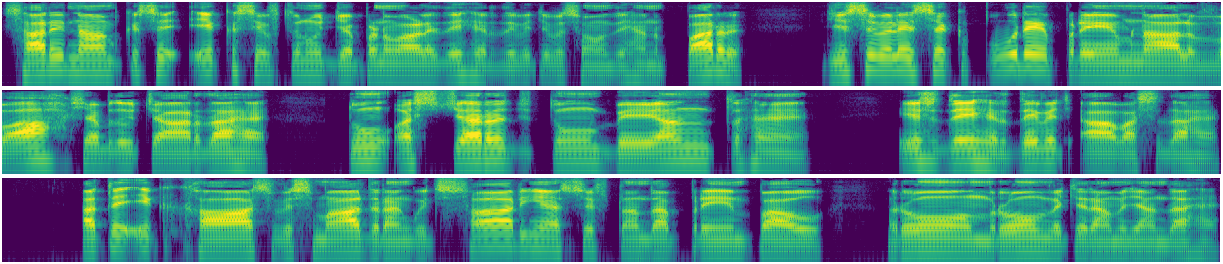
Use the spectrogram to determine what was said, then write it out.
ਸਾਰੇ ਨਾਮ ਕਿਸੇ ਇੱਕ ਸਿਫਤ ਨੂੰ ਜਪਣ ਵਾਲੇ ਦੇ ਹਿਰਦੇ ਵਿੱਚ ਵਸਾਉਂਦੇ ਹਨ, ਪਰ ਜਿਸ ਵੇਲੇ ਸਿੱਖ ਪੂਰੇ ਪ੍ਰੇਮ ਨਾਲ ਵਾਹ ਸ਼ਬਦ ਉਚਾਰਦਾ ਹੈ ਤੂੰ ਅਚਰਜ ਤੂੰ ਬੇਅੰਤ ਹੈ, ਇਸ ਦੇ ਹਿਰਦੇ ਵਿੱਚ ਆ ਵਸਦਾ ਹੈ। ਅਤੇ ਇੱਕ ਖਾਸ ਵਿਸਮਾਦ ਰੰਗ ਵਿੱਚ ਸਾਰੀਆਂ ਸਿਫਤਾਂ ਦਾ ਪ੍ਰੇਮ ਭਾਵ ਰੋਮ ਰੋਮ ਵਿੱਚ ਰਮ ਜਾਂਦਾ ਹੈ।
